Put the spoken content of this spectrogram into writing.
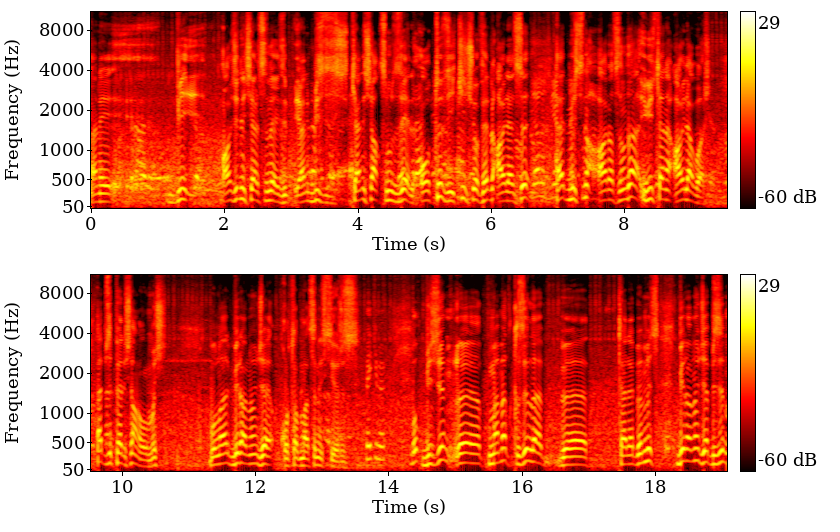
Yani bir acın içerisindeyiz. Yani biz kendi şahsımız değil. 32 şoförün ailesi her birisinin arasında 100 tane aile var. Hepsi perişan olmuş. Bunlar bir an önce kurtulmasını istiyoruz. Peki mi? Bizim e, Mehmet Kızıl'la e, talebimiz bir an önce bizim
